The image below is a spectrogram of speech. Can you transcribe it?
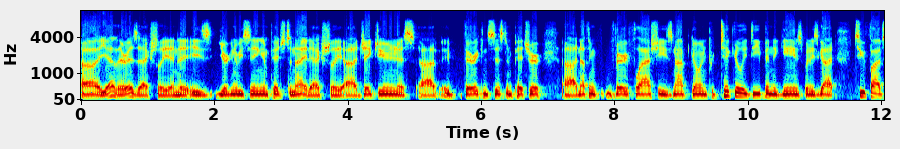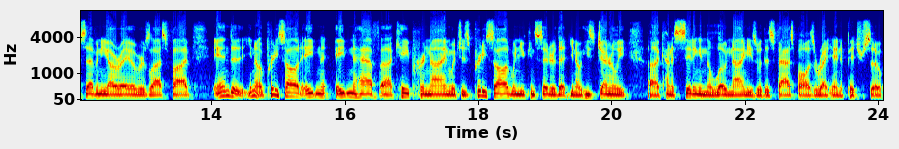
Uh, yeah, there is actually, and he's you're going to be seeing him pitch tonight. Actually, uh, Jake Junis, uh, a very consistent pitcher. Uh, nothing very flashy. He's not going particularly deep into games, but he's got two five seven ERA over his last five, and you know, pretty solid eight and eight and a half uh, K per nine, which is pretty solid when you consider that you know he's generally uh, kind of sitting in the low 90s with his fastball as a right-handed pitcher. So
